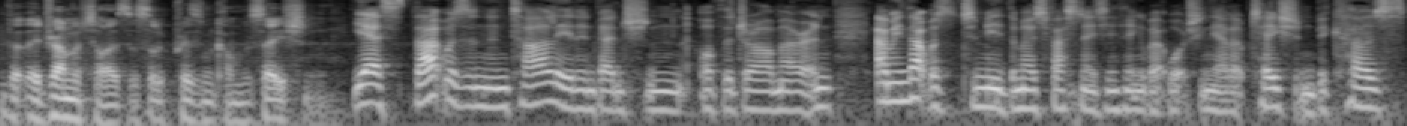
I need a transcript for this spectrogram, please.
that they dramatise the sort of prison conversation. Yes, that was an entirely an invention of the drama. And I mean, that was to me the most fascinating thing about watching the adaptation because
